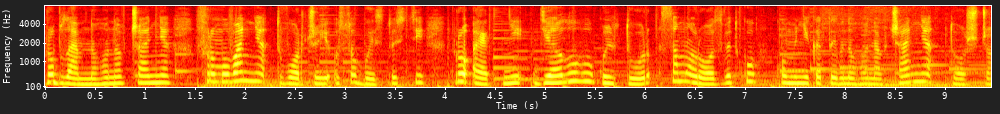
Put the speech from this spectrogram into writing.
проблемного навчання, формування творчої особистості, проектні, діалогу культур, саморозвитку, комунікативного навчання тощо.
